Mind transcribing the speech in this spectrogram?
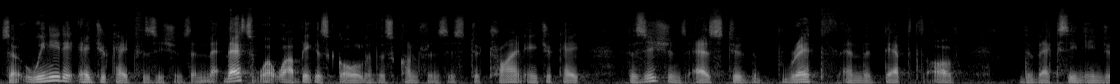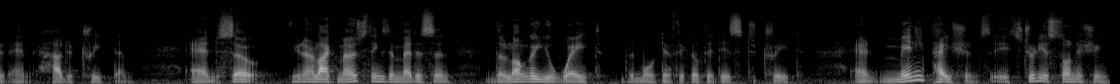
So we need to educate physicians, and that, that's what our biggest goal of this conference is to try and educate physicians as to the breadth and the depth of the vaccine injured and how to treat them. And so, you know, like most things in medicine, the longer you wait, the more difficult it is to treat. And many patients, it's truly astonishing,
